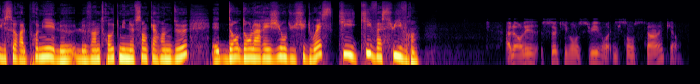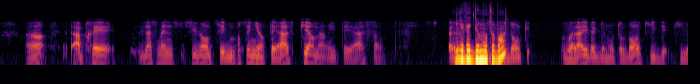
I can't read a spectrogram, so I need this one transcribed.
Il sera le premier le, 23 août 1942 dans, dans la région du sud-ouest. Qui, qui va suivre? Alors les, ceux qui vont suivre, ils sont cinq. Hein. Après, la semaine suivante, c'est Monseigneur Théas, Pierre-Marie Théas. Euh, L'évêque de Montauban? Donc, voilà, évêque de Montauban, qui, qui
